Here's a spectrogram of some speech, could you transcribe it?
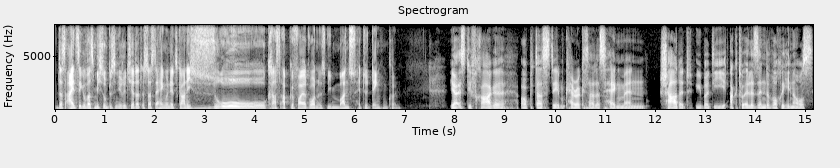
Das Einzige, was mich so ein bisschen irritiert hat, ist, dass der Hangman jetzt gar nicht so krass abgefeiert worden ist, wie man es hätte denken können. Ja, ist die Frage, ob das dem Charakter des Hangman schadet über die aktuelle Sendewoche hinaus,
